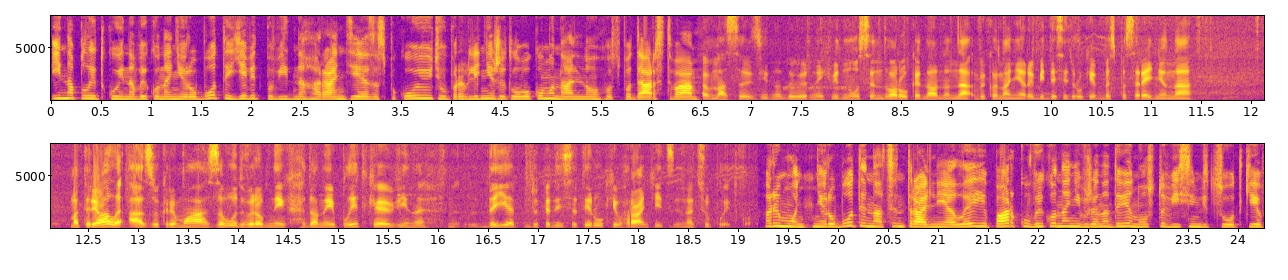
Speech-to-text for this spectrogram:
І на плитку, і на виконані роботи є відповідна гарантія, заспокоюють в управлінні житлово-комунального господарства. В нас е, згідно договірних відносин 2 роки на, на виконання робіт, 10 років безпосередньо на матеріали. А зокрема, завод-виробник даної плитки він е, дає до 50 років гарантії на цю плитку. Ремонтні роботи на центральній алеї парку виконані вже на 98%.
